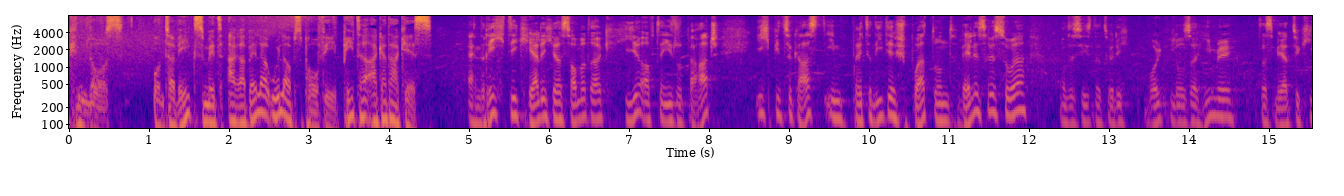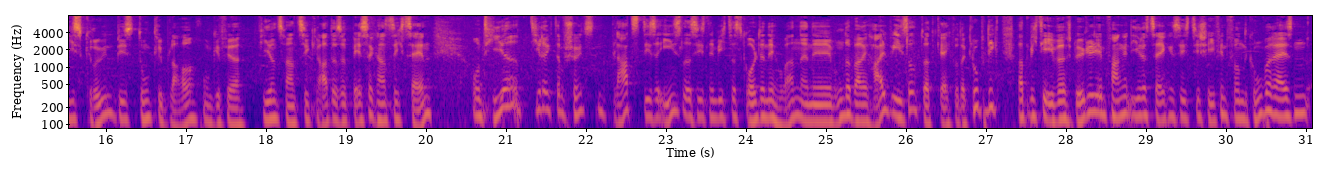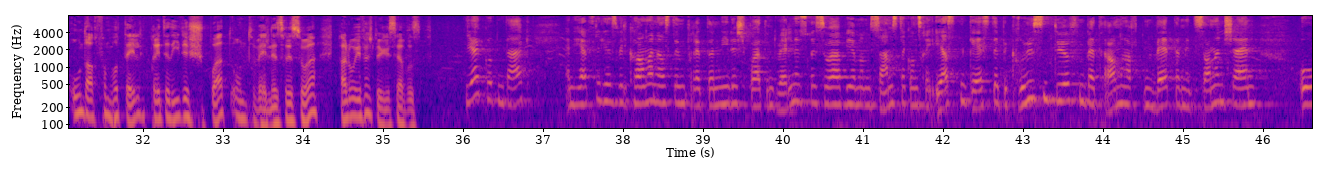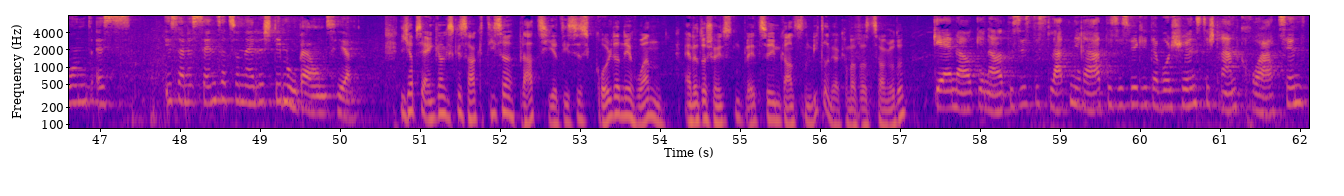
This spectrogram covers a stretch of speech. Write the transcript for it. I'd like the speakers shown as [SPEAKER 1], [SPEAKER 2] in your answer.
[SPEAKER 1] Wolkenlos. Unterwegs mit Arabella Urlaubsprofi Peter Agadakis.
[SPEAKER 2] Ein richtig herrlicher Sommertag hier auf der Insel Bratsch. Ich bin zu Gast im Bretanide Sport- und Wellnessresort und es ist natürlich wolkenloser Himmel, das Meer türkisgrün bis dunkelblau, ungefähr 24 Grad, also besser kann es nicht sein. Und hier direkt am schönsten Platz dieser Insel, das ist nämlich das Goldene Horn, eine wunderbare Halbinsel, dort gleich wo der Club liegt, hat mich die Eva Stögel empfangen. Ihres Zeichens ist die Chefin von Gruberreisen und auch vom Hotel Bretanide Sport- und Wellnessresort. Hallo Eva Stögel, Servus.
[SPEAKER 3] Ja, guten Tag. Ein herzliches Willkommen aus dem Bretanide Sport- und Wellnessresort. Wir haben am Samstag unsere ersten Gäste begrüßen dürfen bei traumhaftem Wetter mit Sonnenschein und es ist eine sensationelle Stimmung bei uns hier.
[SPEAKER 2] Ich habe es eingangs gesagt, dieser Platz hier, dieses goldene Horn, einer der schönsten Plätze im ganzen Mittelmeer, kann man fast sagen, oder?
[SPEAKER 3] Genau, genau. Das ist das Latnirat. Das ist wirklich der wohl schönste Strand Kroatiens.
